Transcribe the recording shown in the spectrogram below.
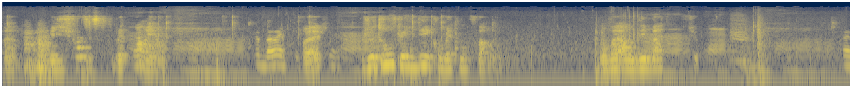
voilà. Mais je trouve que c'est complètement rien. Ah, bah ouais. cher. Je trouve que l'idée est complètement foireuse. On va en débattre. bah.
